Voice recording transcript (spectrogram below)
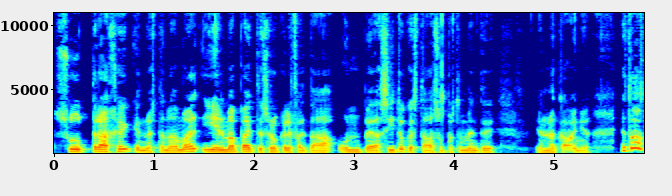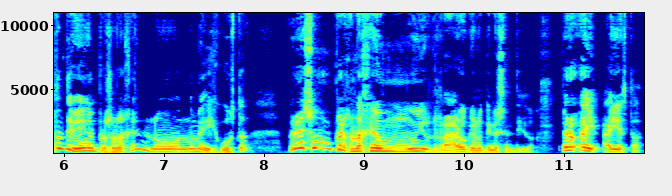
su traje, que no está nada mal, y el mapa de tesoro que le faltaba un pedacito que estaba supuestamente en una cabaña. Está bastante bien el personaje, no, no me disgusta, pero es un personaje muy raro que no tiene sentido. Pero hey, ahí está.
